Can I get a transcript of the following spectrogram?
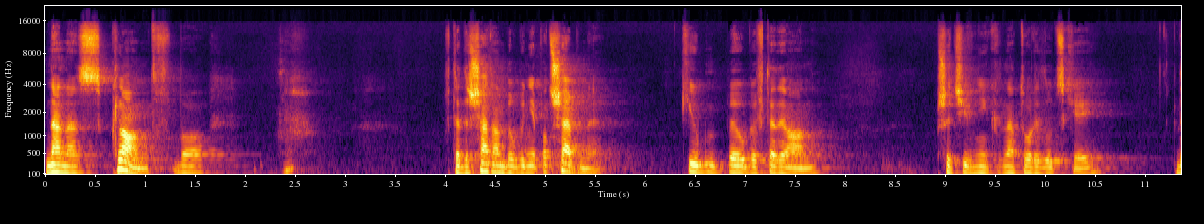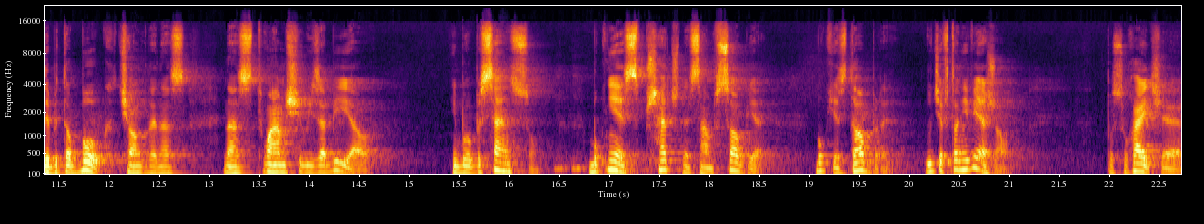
na nas klątw, bo wtedy szatan byłby niepotrzebny. Kim byłby wtedy on? Przeciwnik natury ludzkiej. Gdyby to Bóg ciągle nas, nas tłamsił i zabijał, nie byłoby sensu. Bóg nie jest sprzeczny sam w sobie. Bóg jest dobry. Ludzie w to nie wierzą. Posłuchajcie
